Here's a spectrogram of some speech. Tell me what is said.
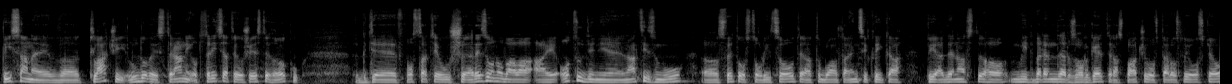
písané v tlači ľudovej strany od 36. roku, kde v podstate už rezonovala aj odsudenie nacizmu e, Svetou stolicou, teda to bola tá encyklika Pia 11. Mitbrender Zorge, teda s plačovou starostlivosťou,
